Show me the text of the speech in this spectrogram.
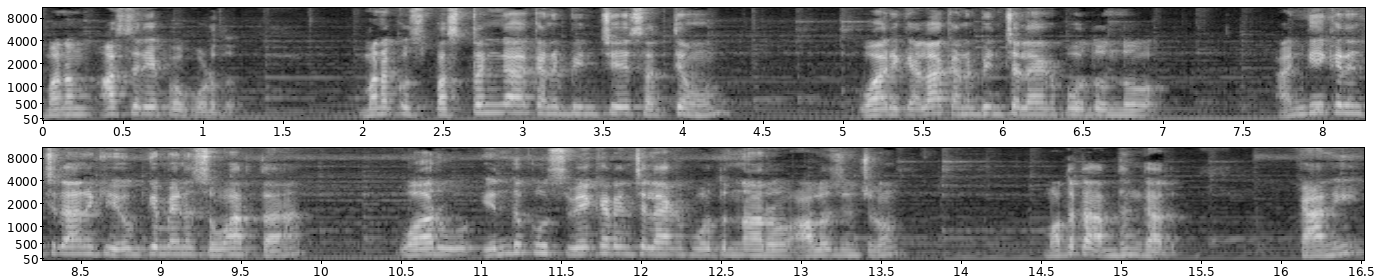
మనం ఆశ్చర్యపోకూడదు. మనకు స్పష్టంగా కనిపించే సత్యం వారికి ఎలా కనిపించలేకపోతుందో అంగీకరించడానికి యోగ్యమైన సువార్త వారు ఎందుకు స్వీకరించలేకపోతున్నారో ఆలోచించడం మొదట అర్థం కాదు. కానీ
